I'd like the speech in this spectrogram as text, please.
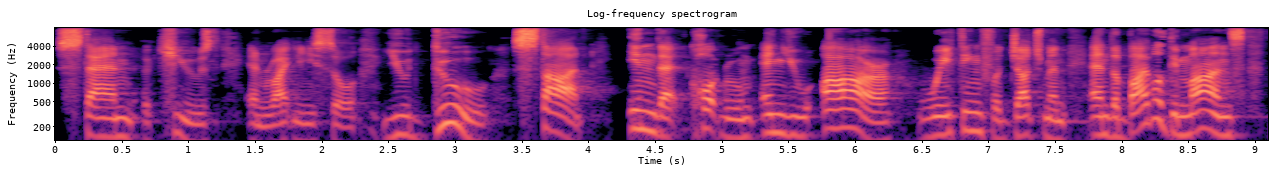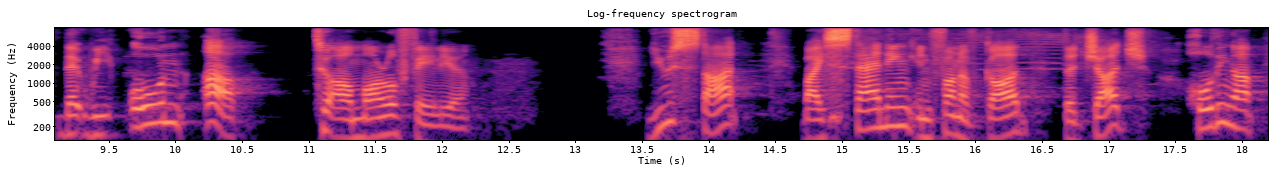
stand accused, and rightly so. You do start in that courtroom, and you are waiting for judgment. And the Bible demands that we own up to our moral failure. You start by standing in front of God, the judge, holding up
